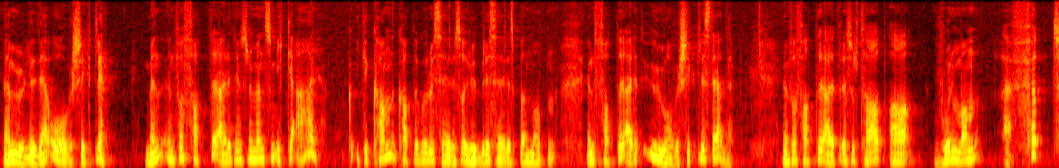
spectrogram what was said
Det er mulig det er oversiktlig. Men en forfatter er et instrument som ikke er ikke kan kategoriseres og rubriseres på den måten. En fatter er et uoversiktlig sted. En forfatter er et resultat av hvor man er født.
